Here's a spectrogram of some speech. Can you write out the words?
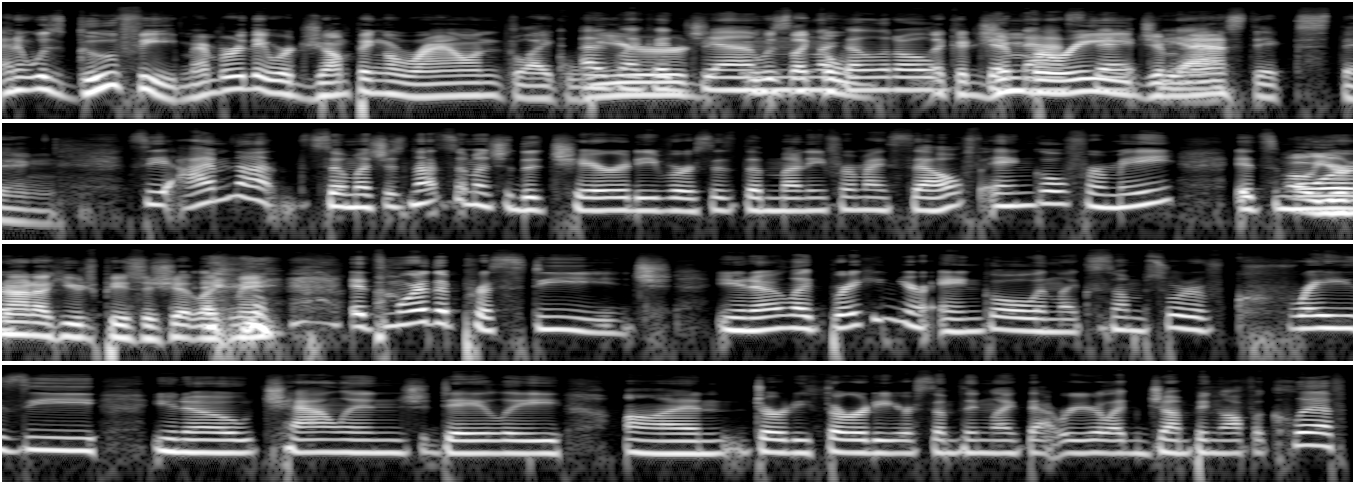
and it was goofy. Remember, they were jumping around like like a weird. gym, it was like, like a, a little like a gymboree gymnastic, yeah. Gymnastics thing. See, I'm not so much. It's not so much the charity versus the money for myself angle for me. It's more. Oh, you're not a huge piece of shit like me. it's more the prestige, you know, like breaking your ankle in like some sort of crazy, you know, challenge daily on Dirty 30 or something like that, where you're like jumping off a cliff.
